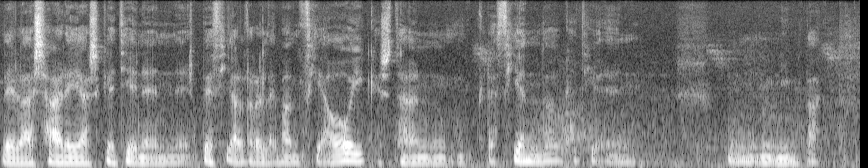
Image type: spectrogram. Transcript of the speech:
de las áreas que tienen especial relevancia hoy, que están creciendo, que tienen un impacto.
